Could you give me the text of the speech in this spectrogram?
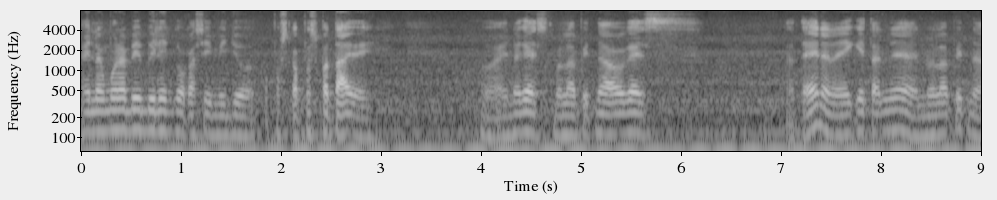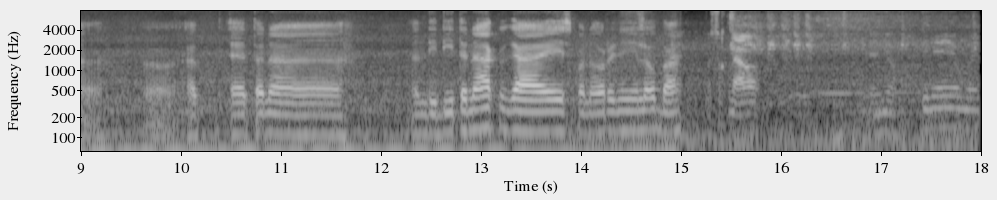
Ayun lang muna bibilin ko kasi medyo kapos-kapos pa tayo eh. Oh, ayun na guys, malapit na ako guys. At ayun na, nakikita niyo yan, malapit na. Oh, at eto na, nandito na ako guys. Panoorin niyo yung loob ha. Pasok na ako. Ayan nyo. Tingnan yung may...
